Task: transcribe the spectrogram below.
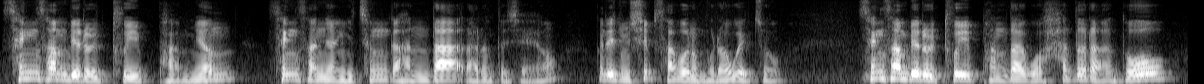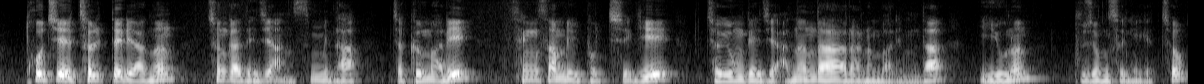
생산비를 투입하면 생산량이 증가한다라는 뜻이에요. 근데 지금 14번은 뭐라고 했죠? 생산비를 투입한다고 하더라도 토지의 절대량은 증가되지 않습니다. 자, 그 말이 생산비 법칙이 적용되지 않는다라는 말입니다. 이유는 부정성이겠죠.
